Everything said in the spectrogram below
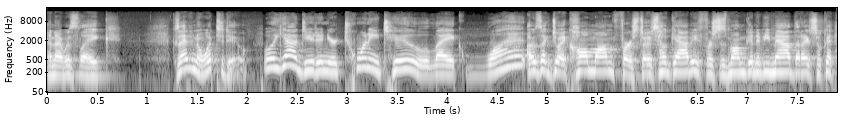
and i was like because I didn't know what to do. Well, yeah, dude, and you're 22. Like, what? I was like, do I call mom first? Do I tell Gabby first? Is mom going to be mad that I took it?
